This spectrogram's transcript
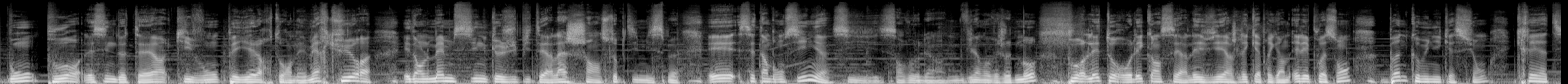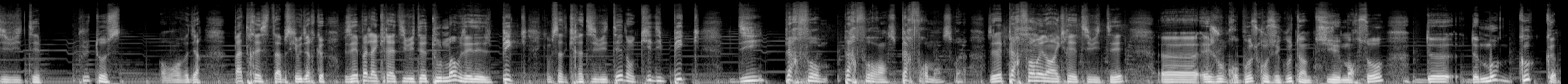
bon pour les signes de terre qui vont payer leur tournée. Mercure est dans le même signe que Jupiter, la chance, l'optimisme. Et c'est un bon signe, si sans vous un vilain mauvais jeu de mots, pour les taureaux, les cancers, les vierges, les capricornes et les poissons. Bonne communication, créativité plutôt on va dire pas très stable, ce qui veut dire que vous n'avez pas de la créativité tout le mois, vous avez des pics comme ça de créativité. Donc qui dit pic dit perform- performance, performance. Voilà, vous allez performer dans la créativité. Euh, et je vous propose qu'on s'écoute un petit morceau de de Moog Cook.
